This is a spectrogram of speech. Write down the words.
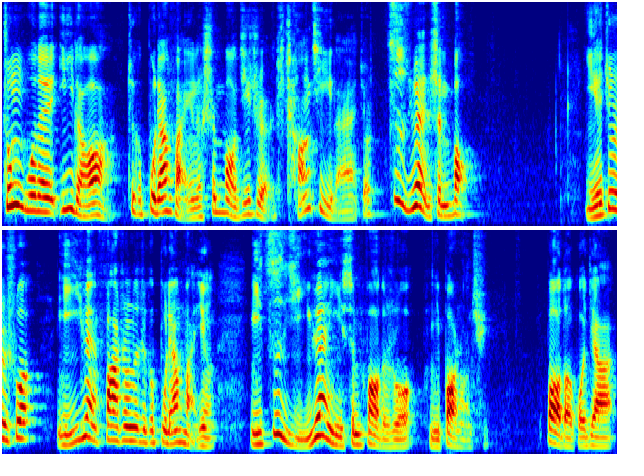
中国的医疗啊，这个不良反应的申报机制，长期以来叫自愿申报，也就是说，你医院发生的这个不良反应，你自己愿意申报的时候，你报上去，报到国家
